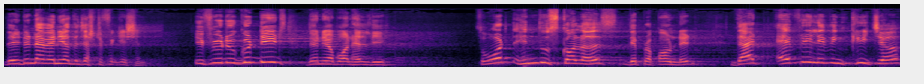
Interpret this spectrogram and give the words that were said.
They didn't have any other justification. If you do good deeds, then you're born healthy. So what the Hindu scholars, they propounded, that every living creature,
